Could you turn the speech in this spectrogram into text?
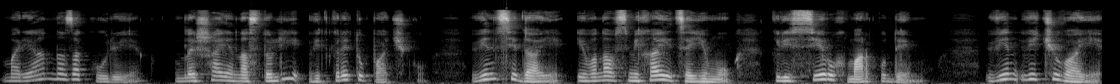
Маріанна закурює, лишає на столі відкриту пачку. Він сідає, і вона всміхається йому крізь сіру хмарку диму. Він відчуває,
